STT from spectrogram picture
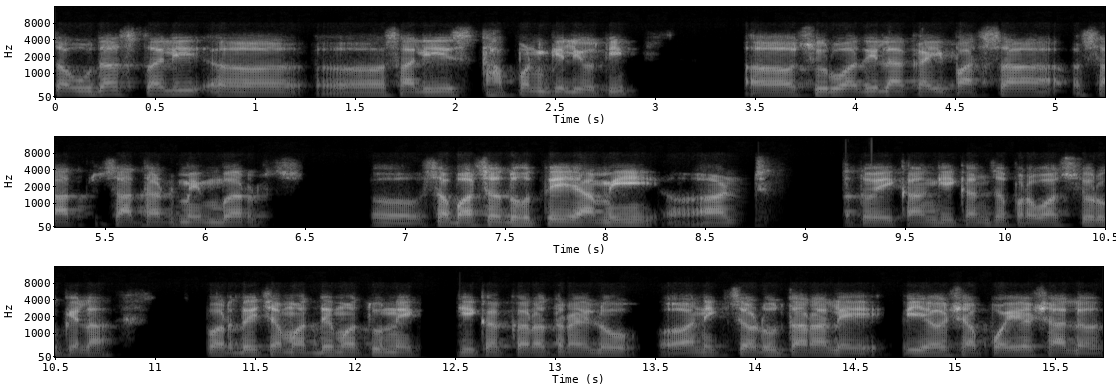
चौदा साली अ, साली स्थापन केली होती. अ, सुरुवातीला काही 5-6 सात सात आठ मेंबर सभासद होते. आम्ही तो एकांकिकांचा प्रवास सुरू केला. स्पर्धेच्या माध्यमातून एकांकिका करत राहिलो. अनेक चढ-उतार आले. यश, अपयश आलं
